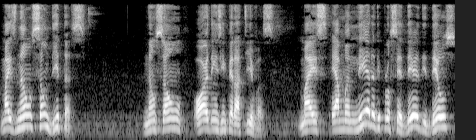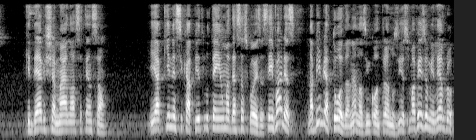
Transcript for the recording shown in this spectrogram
mas não são ditas. Não são ordens imperativas mas é a maneira de proceder de Deus que deve chamar a nossa atenção. E aqui nesse capítulo tem uma dessas coisas. Tem várias, na Bíblia toda, né, nós encontramos isso. Uma vez eu me lembro,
